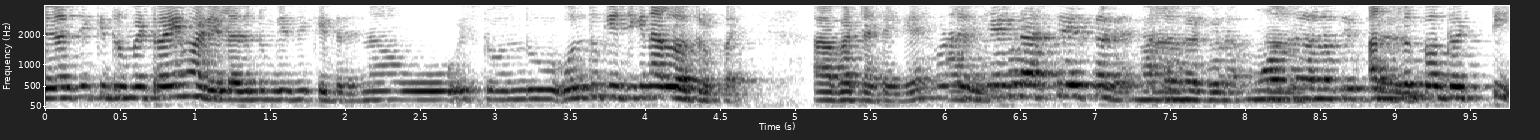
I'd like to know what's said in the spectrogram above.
ಎಲ್ಲ ಸಿಕ್ಕಿದ್ರೆ ಟ್ರೈ ಮಾಡಿ. ಇಲ್ಲ ಅದು ನಿಮ್ಗೆ ಸಿಕ್ಕಿದ್ರೆ. ನಾವು ಇಷ್ಟು ಒಂದು ಒಂದು ಕೆಜಿಗೆ ನಲ್ವತ್ತು ರೂಪಾಯಿ ಆ ಬಟಾಟೆಗೆ. ಅದು ಸ್ವಲ್ಪ ಗಟ್ಟಿ.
